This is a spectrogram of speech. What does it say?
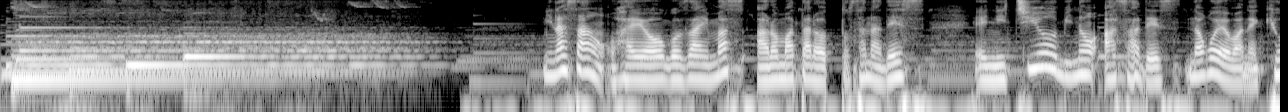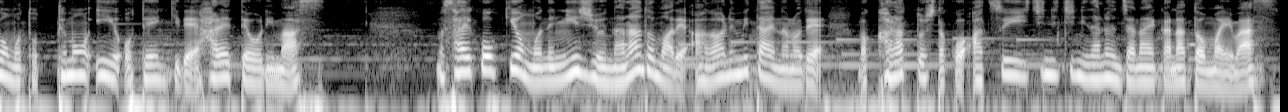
皆さんおはようございます。アロマタロットサナです。え日曜日の朝です。名古屋はね、今日もとってもいいお天気で晴れております。最高気温もね、27度まで上がるみたいなので、まあ、カラッとしたこう暑い一日になるんじゃないかなと思います。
